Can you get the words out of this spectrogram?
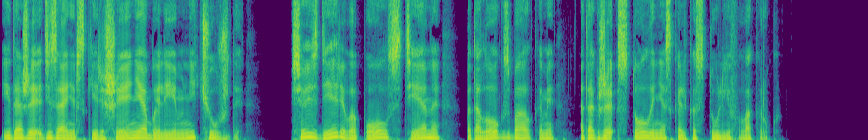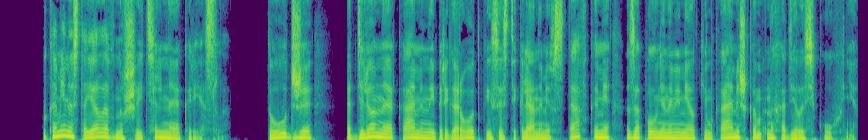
и даже дизайнерские решения были им не чужды. Все из дерева, пол, стены, потолок с балками, а также стол и несколько стульев вокруг. У камина стояло внушительное кресло. Тут же, отделенная каменной перегородкой со стеклянными вставками, заполненными мелким камешком, находилась кухня.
